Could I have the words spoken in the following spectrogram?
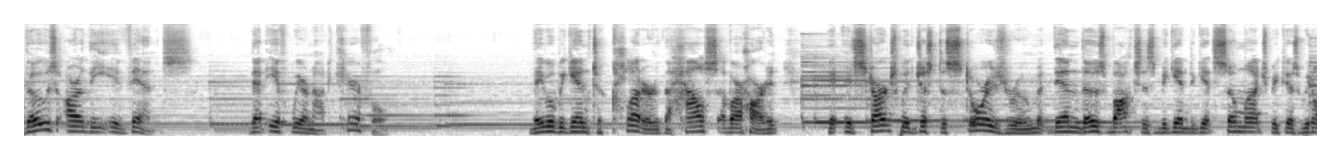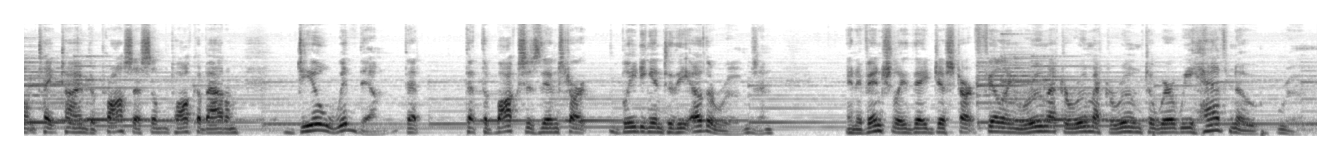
those are the events that, if we are not careful, they will begin to clutter the house of our heart. It, it, it, starts with just a storage room, but then those boxes begin to get so much because we don't take time to process them, talk about them, deal with them, that, that the boxes then start bleeding into the other rooms. And, and eventually they just start filling room after room after room to where we have no room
